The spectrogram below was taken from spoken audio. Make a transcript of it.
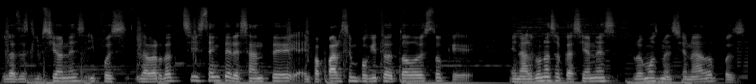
y las descripciones. Y pues la verdad sí está interesante empaparse un poquito de todo esto que en algunas ocasiones lo hemos mencionado, pues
